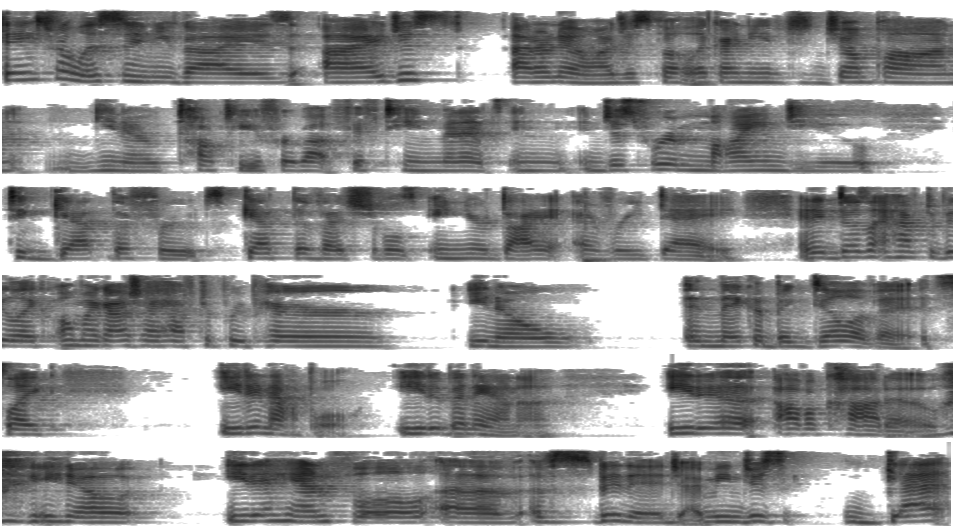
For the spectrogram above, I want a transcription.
thanks for listening, you guys. I just, I don't know. I just felt like I needed to jump on, you know, talk to you for about 15 minutes and, and just remind you to get the fruits, get the vegetables in your diet every day. And it doesn't have to be like, oh my gosh, I have to prepare, you know, and make a big deal of it. It's like eat an apple, eat a banana, eat an avocado, you know, eat a handful of, of spinach. I mean, just get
